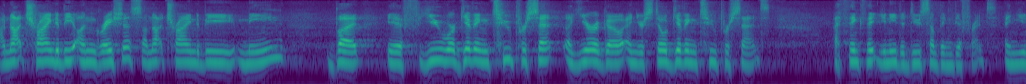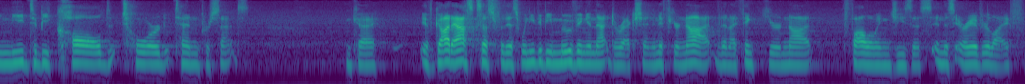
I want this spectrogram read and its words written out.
I'm not trying to be ungracious, I'm not trying to be mean, but if you were giving 2% a year ago and you're still giving 2%, I think that you need to do something different and you need to be called toward 10%. Okay? If God asks us for this, we need to be moving in that direction. And if you're not, then I think you're not following Jesus in this area of your life.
